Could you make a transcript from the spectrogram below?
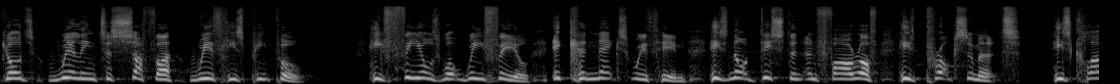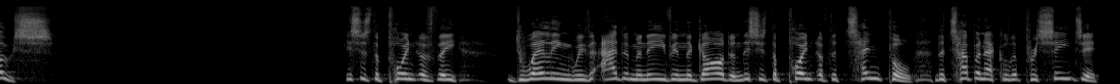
God's willing to suffer with his people. He feels what we feel, it connects with Him. He's not distant and far off, He's proximate, He's close. This is the point of the dwelling with Adam and Eve in the garden. This is the point of the temple, the tabernacle that precedes it,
